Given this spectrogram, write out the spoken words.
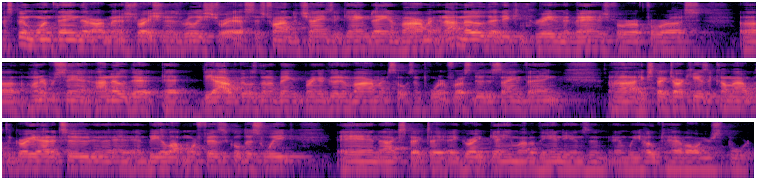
that's been one thing that our administration has really stressed is trying to change the game day environment. And I know that it can create an advantage for for us. Uh, 100%. I know that, that D'Iberville is going to bring, bring a good environment, so it's important for us to do the same thing. I expect our kids to come out with a great attitude and, and, and be a lot more physical this week. And I expect a, a great game out of the Indians, and, and we hope to have all your support.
